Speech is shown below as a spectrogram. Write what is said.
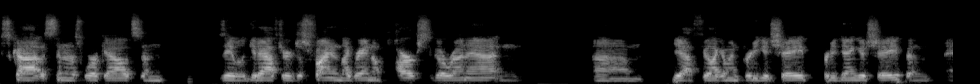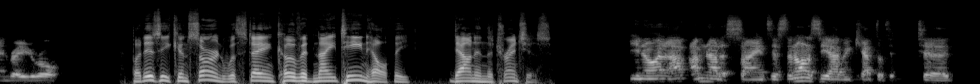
Scott was sending us workouts and was able to get after just finding like random parks to go run at and um, yeah, I feel like I'm in pretty good shape, pretty dang good shape, and and ready to roll. But is he concerned with staying COVID nineteen healthy down in the trenches? You know, I, am not a scientist, and honestly, I haven't kept up to, to,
